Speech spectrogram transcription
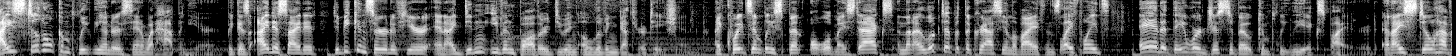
I still don't completely understand what happened here, because I decided to be conservative here and I didn't even bother doing a living death rotation. I quite simply spent all of my stacks, and then I looked up at the Crassian Leviathan's life points, and they were just about completely expired. And I still have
